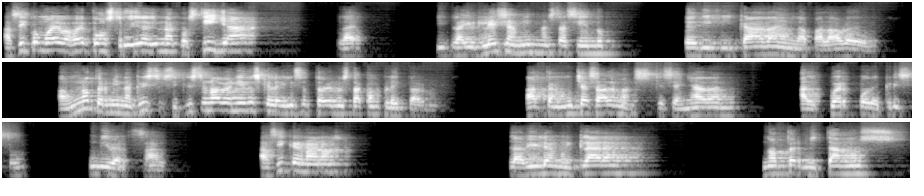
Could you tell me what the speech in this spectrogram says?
así como Eva fue construida de una costilla, la, la iglesia misma está siendo edificada en la palabra de Dios. Aún no termina Cristo. Si Cristo no ha venido es que la iglesia todavía no está completa. Faltan muchas almas que se añadan al cuerpo de Cristo universal. Así que hermanos, la Biblia es muy clara. No permitamos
